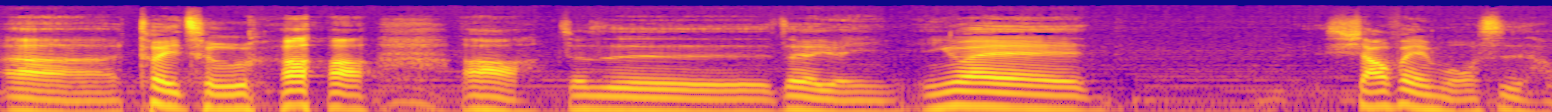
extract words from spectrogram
呃退出啊，就是这个原因，因为消费模式哈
